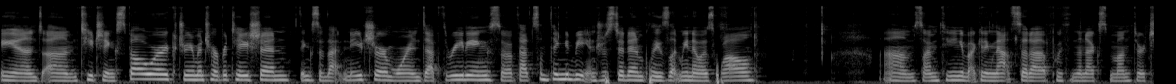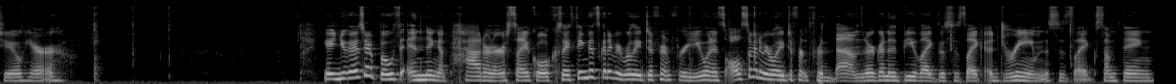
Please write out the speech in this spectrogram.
and um, teaching spell work, dream interpretation, things of that nature, more in depth readings. So if that's something you'd be interested in, please let me know as well. Um, so I'm thinking about getting that set up within the next month or two here. Yeah, you guys are both ending a pattern or cycle because I think it's going to be really different for you and it's also going to be really different for them. They're going to be like, this is like a dream. This is like something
